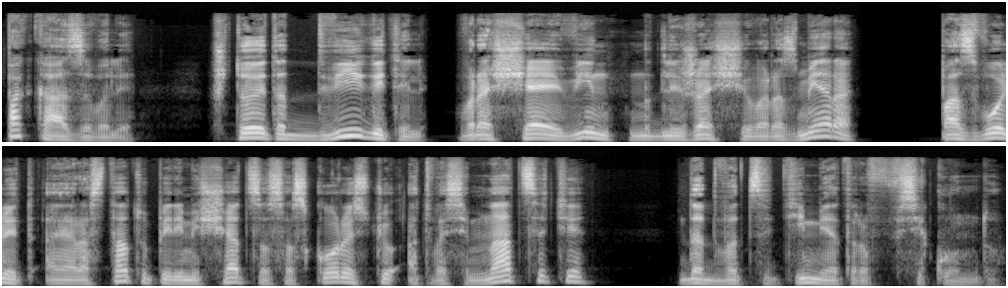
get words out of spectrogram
показывали, что этот двигатель, вращая винт надлежащего размера, позволит аэростату перемещаться со скоростью от 18 до 20 метров в секунду.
